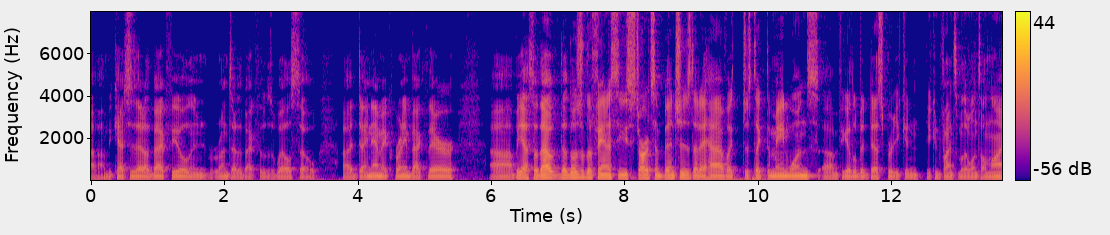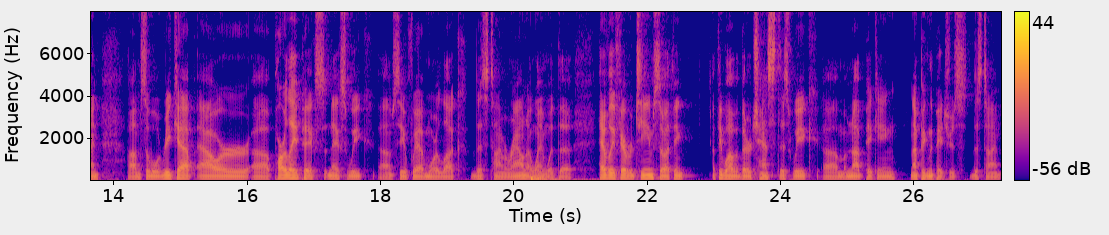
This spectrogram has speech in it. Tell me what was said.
Um, he catches that out of the backfield and runs out of the backfield as well. So uh, dynamic running back there. Uh, but yeah, so that, th- those are the fantasy starts and benches that I have, like just like the main ones. Um, if you get a little bit desperate, you can you can find some other ones online. Um, so we'll recap our uh, parlay picks next week. Um, see if we have more luck this time around. I went with the heavily favored team, so I think I think we'll have a better chance this week. Um, I'm not picking not picking the Patriots this time.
